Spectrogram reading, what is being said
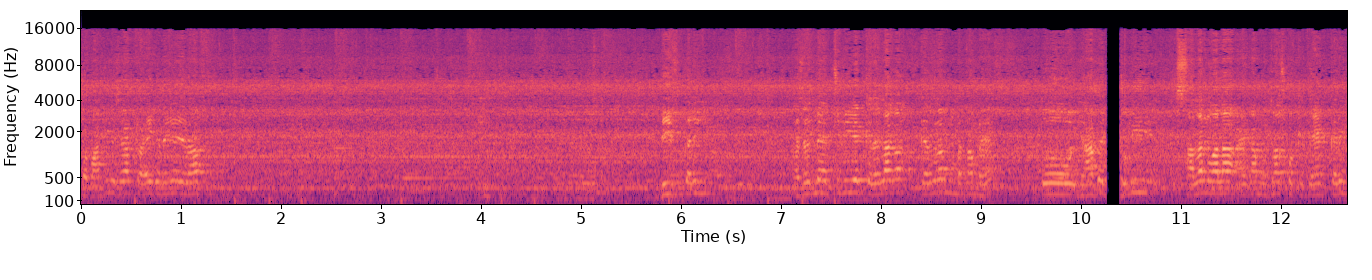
चपाती के साथ ट्राई करेंगे जनाब। बीफ करी असल में एक्चुअली ये केरला का केरला में मतलब है तो यहाँ पे जो भी सालन वाला आइटम होता है, उसको हैं करी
